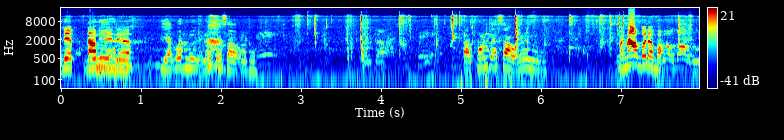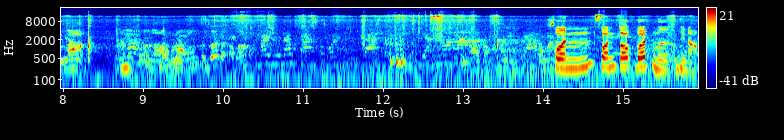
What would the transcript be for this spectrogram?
เด็บดำเลยเด้อเปียกวัดมือแล้วแต่เสาโอ้โห ตากคนแต่เสาได้มึงมังนาวเบิดอะบอกยังฝนฝนตกเบิดมือพี่น้อง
